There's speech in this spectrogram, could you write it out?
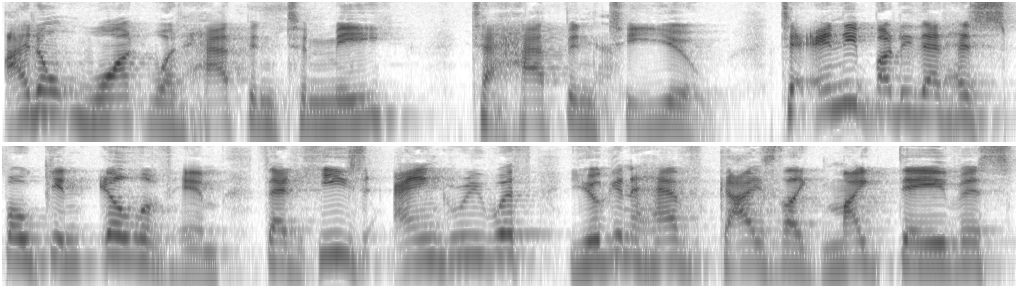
I don't want what happened to me to happen to you. to anybody that has spoken ill of him that he's angry with, you're going to have guys like Mike Davis.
